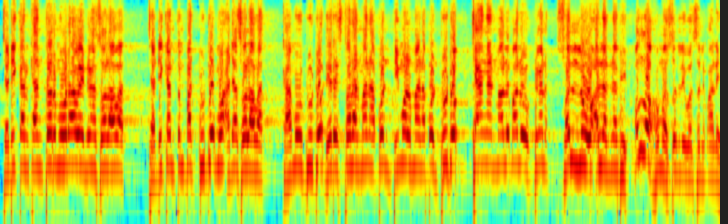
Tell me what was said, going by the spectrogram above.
jadikan kantormu ramai dengan solawat jadikan tempat dudukmu ada solawat kamu duduk di restoran mana pun di mall mana pun duduk. Jangan malu-malu dengan sallu ala nabi. Allahumma salli wa sallim alaih.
